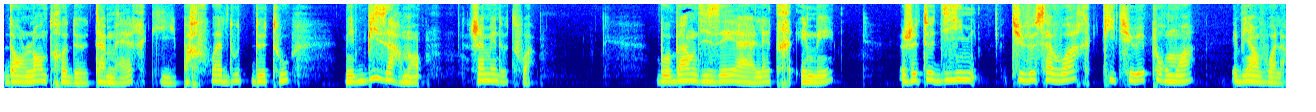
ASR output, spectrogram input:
dans l'antre de ta mère, qui parfois doute de tout, mais bizarrement, jamais de toi. Bobin disait à l'être aimé, Je te dis, tu veux savoir qui tu es pour moi? Eh bien voilà,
